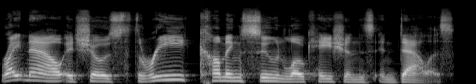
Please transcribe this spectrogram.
right now it shows three coming soon locations in Dallas.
